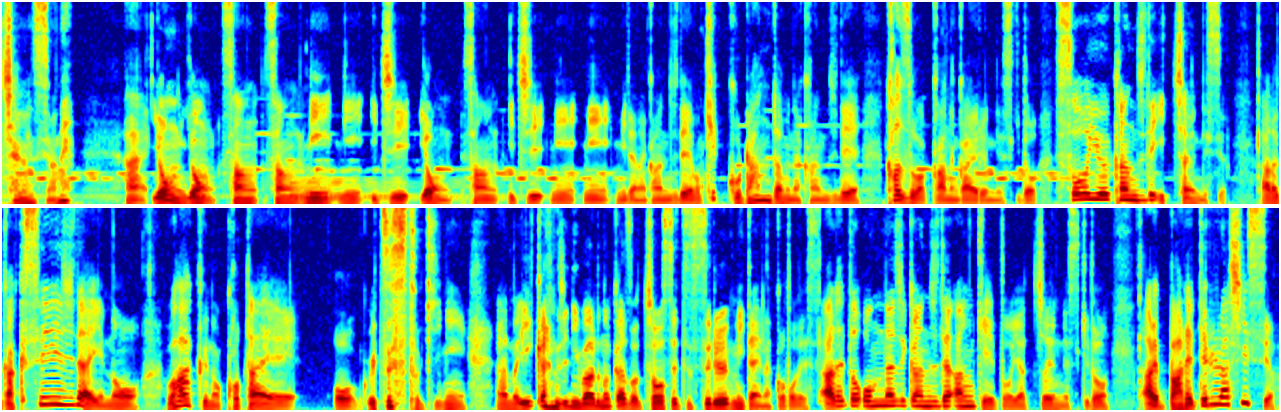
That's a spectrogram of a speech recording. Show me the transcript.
ちゃうんですよね。はい、443321431222みたいな感じでもう結構ランダムな感じで数は考えるんですけどそういう感じでいっちゃうんですよあの学生時代のワークの答えを移す時にあのいい感じに丸の数を調節するみたいなことです。あれと同じ感じでアンケートをやっちゃうんですけどあれバレてるらしいっすよ。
